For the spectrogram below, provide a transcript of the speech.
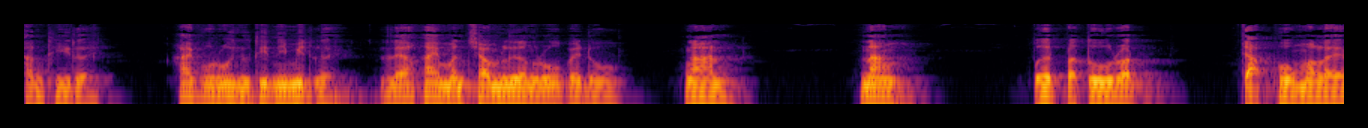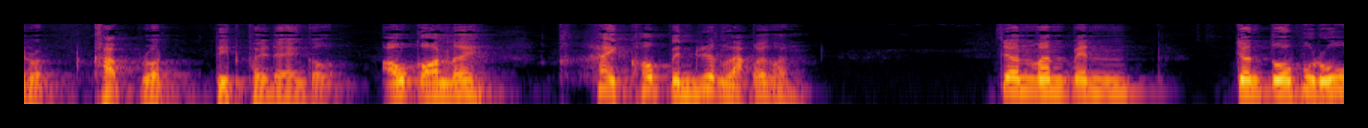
ทันทีเลย ให้ผู้รู้อยู่ที่นิมิตเลย แล้วให้มันชำเลืองรู้ไปดู งาน นั่ง เปิดประตูรถ จับพวงมาลัยรถ ขับรถ ติดไฟแดงก็ เอาก่อนเลย ให้เขาเป็นเรื่องหลักไว้ก่อน จนมันเป็นจนตัวผู้รู้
